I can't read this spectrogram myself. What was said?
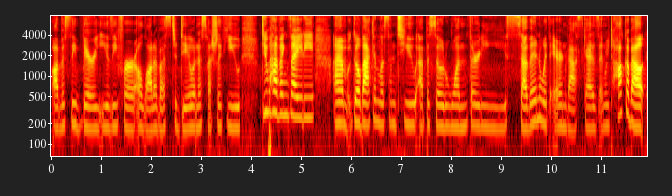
obviously very easy for a lot of us to do. And especially if you do have anxiety, um, go back and listen to episode 137 with Erin Vasquez. And we talk about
